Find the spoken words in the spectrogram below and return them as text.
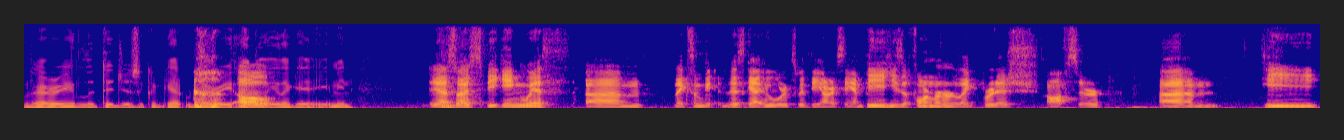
very litigious. It could get very Oh. ugly. Like, I I mean, Yeah, so I was speaking with um, like some this guy who works with the RCMP. He's a former like British officer. Um, he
